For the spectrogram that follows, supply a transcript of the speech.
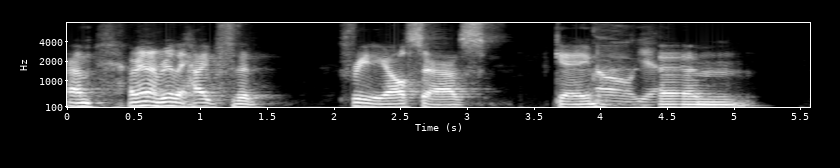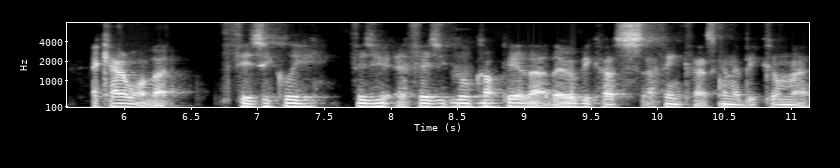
Um, I mean, I'm really hyped for the 3D All Stars game. Oh yeah, Um, I kind of want that physically, phys- a physical Mhm. copy of that though, because I think that's going to become a,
